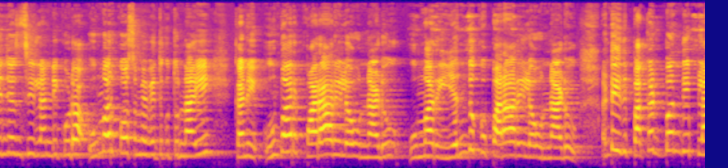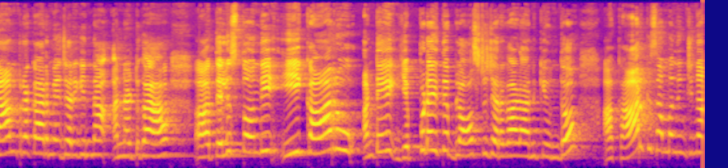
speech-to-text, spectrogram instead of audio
ఏజెన్సీలన్నీ కూడా ఉమర్ కోసమే వెతుకుతున్నాయి. కానీ ఉమర్ పరారీలో ఉన్నాడు. ఉమర్ ఎందుకు పరారీలో ఉన్నాడు? అంటే ఇది పకడ్బందీ ప్లాన్ ప్రకారమే జరిగిందా అన్నట్టుగా తెలుస్తోంది. ఈ కారు అంటే ఎప్పుడైతే బ్లాస్ట్ జరగడానికి ఉందో ఆ కార్కి సంబంధించిన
